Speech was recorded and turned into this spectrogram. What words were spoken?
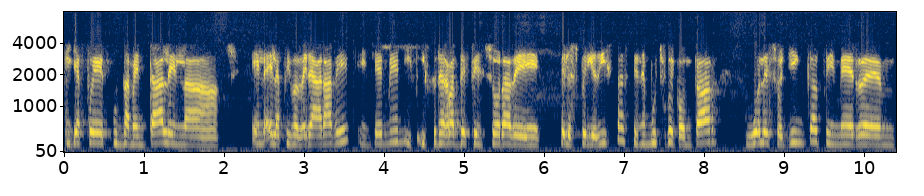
ella fue fundamental en la, en la, en la primavera árabe en Yemen y, fue una gran defensora de, los periodistas, tiene mucho que contar. Wole Soyinka, el primer eh,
